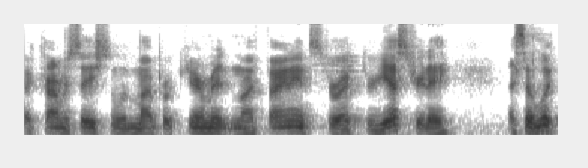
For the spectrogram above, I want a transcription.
a conversation with my procurement and my finance director yesterday. I said, look,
